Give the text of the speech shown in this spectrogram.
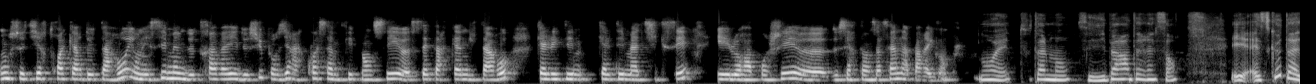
on se tire trois quarts de tarot et on essaie même de travailler dessus pour se dire à quoi ça me fait penser euh, cet arcane du tarot, quelle, était, quelle thématique c'est et le rapprocher euh, de certains asanas par exemple. Ouais, totalement. C'est hyper intéressant. Et est-ce que tu as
